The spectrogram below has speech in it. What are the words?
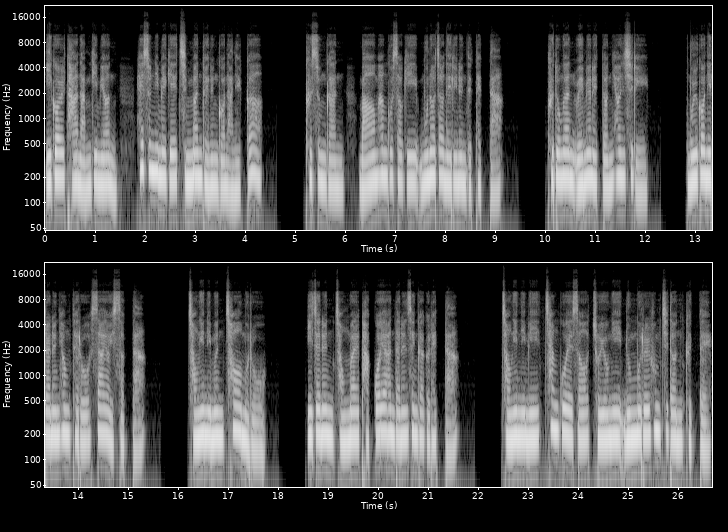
이걸 다 남기면 혜수님에게 짐만 되는 건 아닐까? 그 순간 마음 한구석이 무너져 내리는 듯 했다. 그동안 외면했던 현실이 물건이라는 형태로 쌓여 있었다. 정희님은 처음으로 이제는 정말 바꿔야 한다는 생각을 했다. 정희님이 창고에서 조용히 눈물을 훔치던 그때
